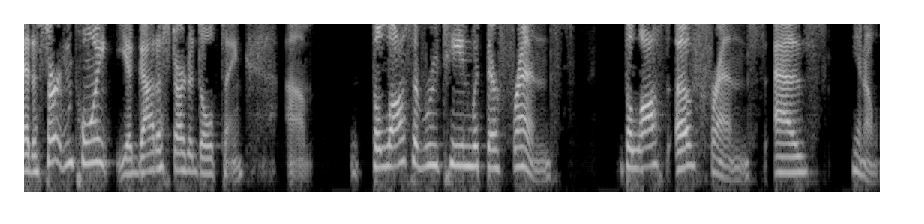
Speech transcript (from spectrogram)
at a certain point, you got to start adulting. Um, the loss of routine with their friends, the loss of friends as, you know,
